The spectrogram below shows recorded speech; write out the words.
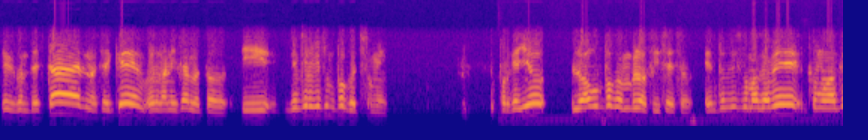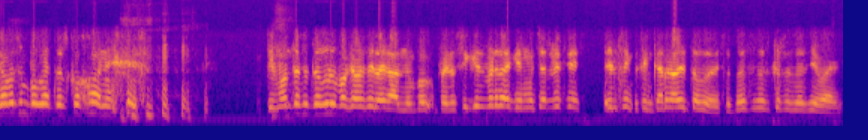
que contestar, no sé qué, organizarlo todo. Y yo creo que es un poco chumín. Porque yo lo hago un poco en blofis eso. Entonces como acabé, como acabas un poco a estos cojones, si montas otro grupo acabas delegando un poco. Pero sí que es verdad que muchas veces él se, se encarga de todo eso, todas esas cosas las lleva él.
